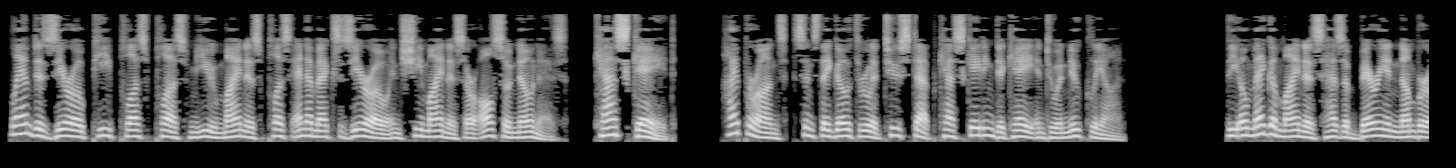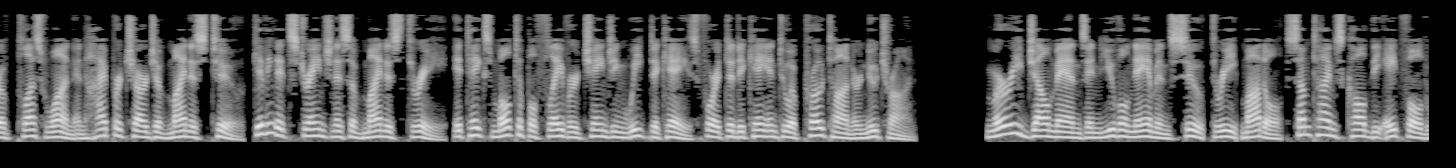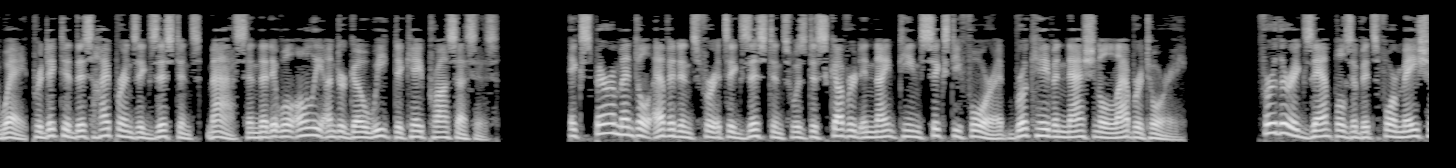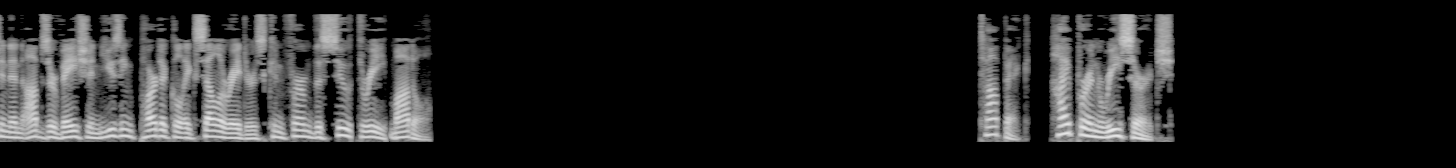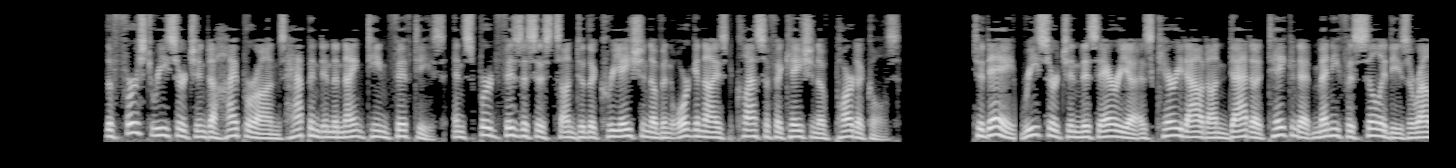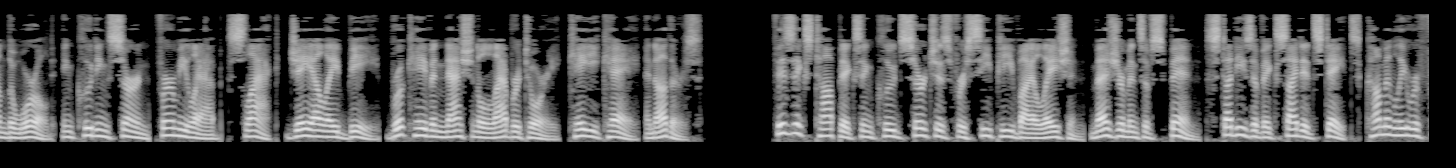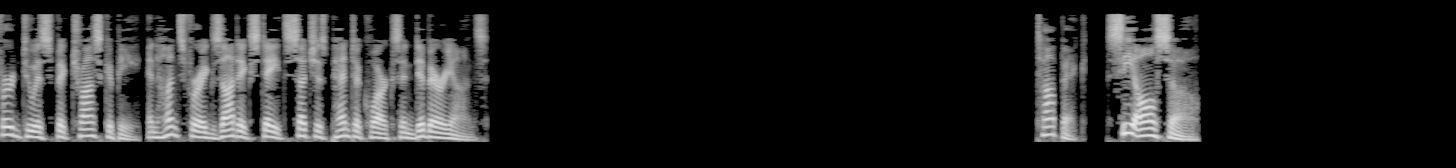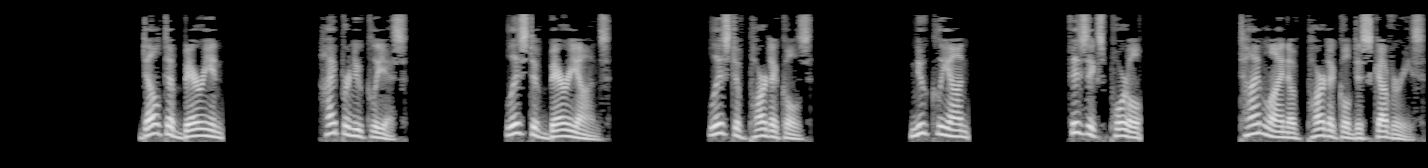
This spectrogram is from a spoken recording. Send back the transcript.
lambda 0 p plus plus mu minus plus nmx 0 and xi minus are also known as cascade Hyperons, since they go through a two-step cascading decay into a nucleon. The omega minus has a baryon number of plus 1 and hypercharge of minus 2, giving it strangeness of minus 3. It takes multiple flavor-changing weak decays for it to decay into a proton or neutron. Murray Gell-Mann's and Yuval Ne'eman's SU model sometimes called the Eightfold Way predicted this hyperon's existence, mass and that it will only undergo weak decay processes. Experimental evidence for its existence was discovered in 1964 at Brookhaven National Laboratory. Further examples of its formation and observation using particle accelerators confirmed the SU model. Hyperon research The first research into hyperons happened in the 1950s, and spurred physicists onto the creation of an organized classification of particles. Today, research in this area is carried out on data taken at many facilities around the world, including CERN, Fermilab, SLAC, JLAB, Brookhaven National Laboratory, KEK, and others. Physics topics include searches for CP violation, measurements of spin, studies of excited states commonly referred to as spectroscopy, and hunts for exotic states such as pentaquarks and dibaryons. See also Delta baryon Hypernucleus List of baryons List of particles Nucleon Physics portal Timeline of particle discoveries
